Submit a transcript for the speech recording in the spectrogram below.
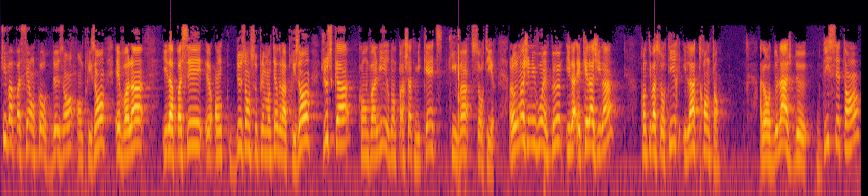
tu vas passer encore deux ans en prison. Et voilà, il a passé euh, deux ans supplémentaires dans la prison jusqu'à qu'on va lire dans Parashat Miket qui va sortir. Alors imaginez-vous un peu, il a, et quel âge il a? Quand il va sortir, il a 30 ans. Alors de l'âge de 17 ans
